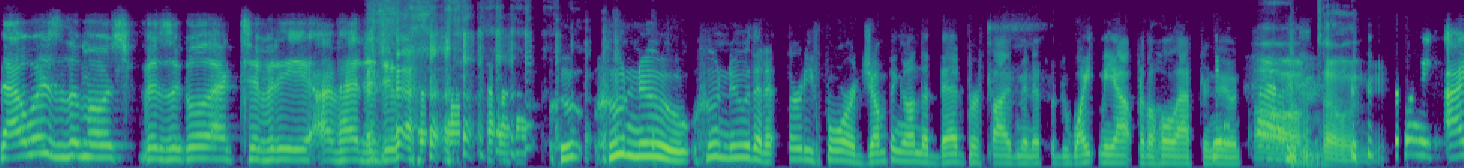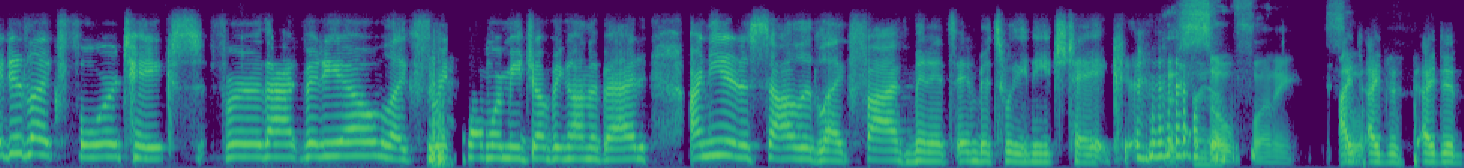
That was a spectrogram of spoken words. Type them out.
Was- that was the most physical activity I've had to do. who who knew who knew that at 34 jumping on the bed for five minutes would wipe me out for the whole afternoon oh, I'm telling you. like I did like four takes for that video. Like three of them were me jumping on the bed. I needed a solid like five minutes in between each take. That's so funny. So, I, I just i did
